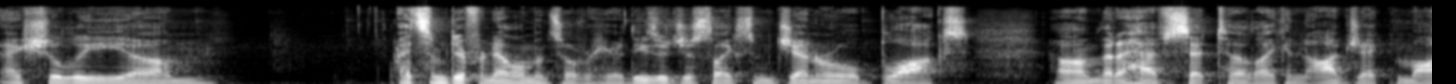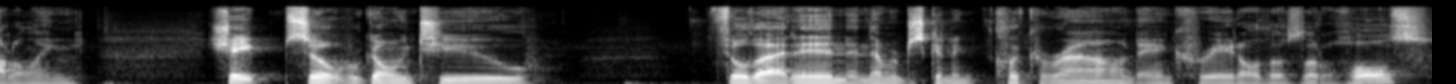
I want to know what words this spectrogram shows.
actually um, add some different elements over here. These are just like some general blocks um, that I have set to like an object modeling shape. So we're going to fill that in and then we're just going to click around and create all those little holes.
